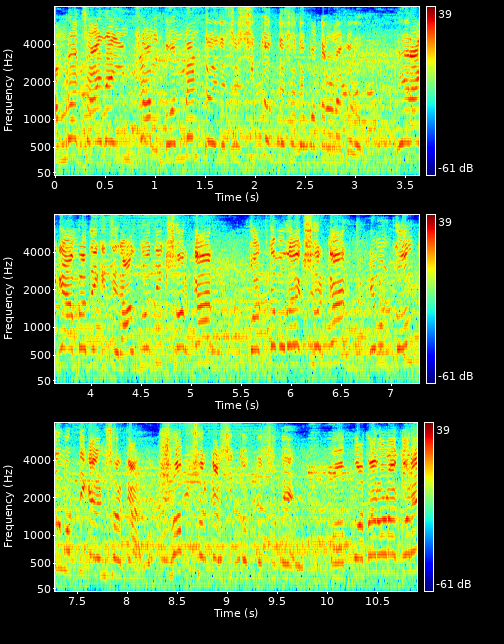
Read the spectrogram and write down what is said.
আমরা চাই না ইন্ট্রাম গভর্নমেন্ট হয়ে দেশের শিক্ষকদের সাথে প্রতারণা করুক। এর আগে আমরা দেখেছি রাজনৈতিক সরকার তত্ত্বাবধায়ক সরকার এবং অন্তর্বর্তীকালীন সরকার, সব সরকার শিক্ষকদের সাথে প্রতারণা করে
